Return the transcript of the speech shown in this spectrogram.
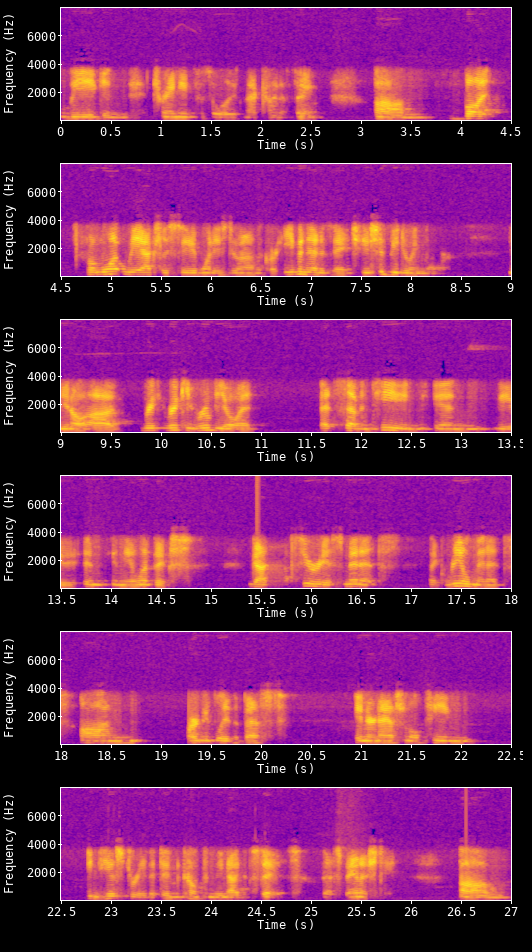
league and training facilities and that kind of thing. Um, but from what we actually see of what he's doing on the court, even at his age, he should be doing more. You know, uh, Rick, Ricky Rubio at at 17 in the in, in the Olympics got serious minutes, like real minutes, on arguably the best international team in history that didn't come from the United States, that Spanish team. Um,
